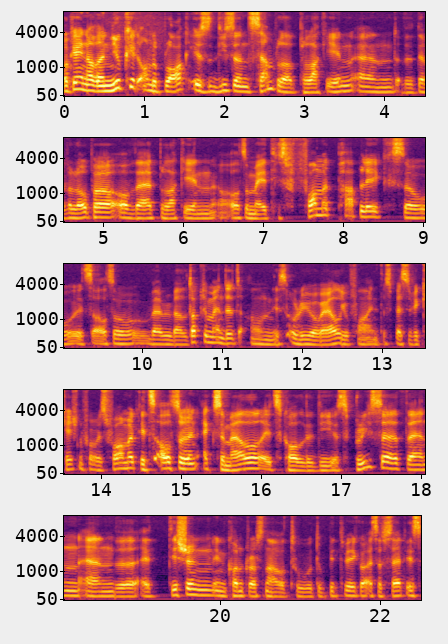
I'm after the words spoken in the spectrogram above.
Okay, now the new kid on the block is Decent Sampler plugin, and the developer of that plugin also made his format public, so it's also very well documented on this URL. You find the specification for his format. It's also in XML. It's called the DS preset then, and uh, the addition in contrast now to to Bitwig or said, is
